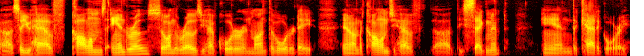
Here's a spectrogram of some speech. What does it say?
Uh, so you have columns and rows. So on the rows you have quarter and month of order date, and on the columns you have uh, the segment and the category.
